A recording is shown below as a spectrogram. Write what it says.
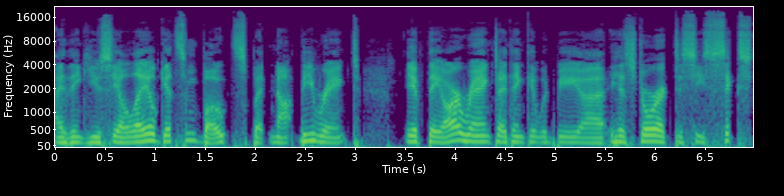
I think UCLA will get some votes, but not be ranked if they are ranked, I think it would be uh, historic to see six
